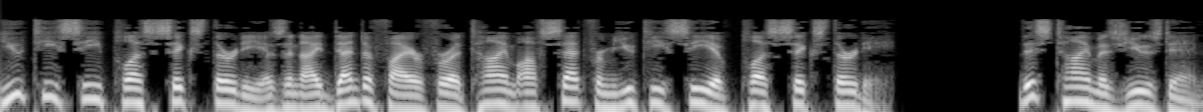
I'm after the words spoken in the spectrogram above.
UTC plus 630 is an identifier for a time offset from UTC of plus 630. This time is used in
